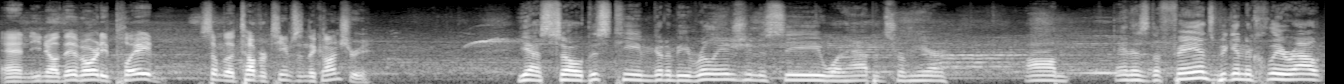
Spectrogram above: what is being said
And you know, they've already played some of the tougher teams in the country. Yes, so this team going to be really interesting to see what happens from here. Um, and as the fans begin to clear out,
